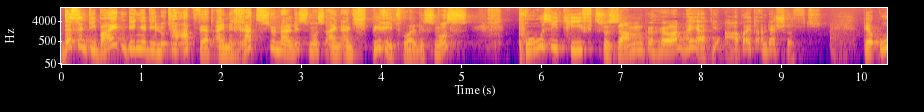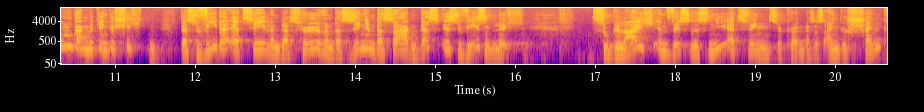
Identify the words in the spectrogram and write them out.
Das sind die beiden Dinge, die Luther abwehrt. Ein Rationalismus, ein, ein Spiritualismus, positiv zusammengehören, naja, die Arbeit an der Schrift. Der Umgang mit den Geschichten, das Wiedererzählen, das Hören, das Singen, das Sagen, das ist wesentlich. Zugleich im Wissen es nie erzwingen zu können. Es ist ein Geschenk,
